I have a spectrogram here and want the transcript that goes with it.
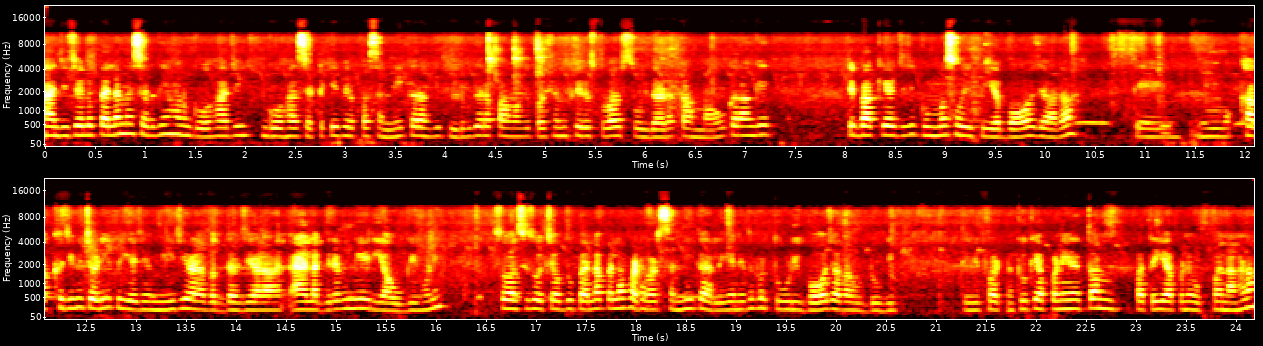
ਹਾਂਜੀ, ਚਲੋ ਪਹਿਲਾਂ ਮੈਂ ਸਿੱਟਦੀ ਹਾਂ ਹੁਣ ਗੋਹਾ ਜੀ। ਗੋਹਾ ਸਿੱਟ ਕੇ ਫਿਰ ਆਪਾਂ ਸੰਨੀ ਕਰਾਂਗੇ, ਫੀਡ ਵਗੈਰਾ ਪਾਵਾਂਗੇ ਪਸ਼ੂ ਨੂੰ, ਫਿਰ ਉਸ ਤੋਂ ਬਾਅਦ ਰਸੋਈ ਦਾ ਜਿਹੜਾ ਕੰਮ ਆ ਉਹ ਕਰਾਂਗੇ। ਤੇ ਬਾਕੀ ਅੱਜ ਜੀ ਗੁੰਮਸ ਹੋਈ ਪਈ ਆ ਬਹੁਤ ਜ਼ਿਆਦਾ ਤੇ ਮ- ਖੱਖ ਜੀ ਵੀ ਚੜੀ ਪਈ ਆ ਜੇ ਮੀਂਹ ਜੀ ਵਾਲਾ, ਬੱਦਲ ਜਿਹਾ ਵਾਲਾ, ਐ ਲੱਗ ਰਿਹਾ ਵੀ ਹਨੇਰੀ ਆਊਗੀ ਹੁਣੀ। ਸੋ ਅਸੀਂ ਸੋਚਿਆ ਉਦੋਂ ਪਹਿਲਾਂ ਪਹਿਲਾਂ ਫਟਾਫਟ ਸੰਨੀ ਕਰ ਲਈਏ, ਨਹੀਂ ਤਾਂ ਫਿਰ ਤੂੜੀ ਬਹੁਤ ਜ਼ਿਆਦਾ ਉੱਡੂਗੀ। ਤੇ ਫਟ, ਕਿਉਂਕਿ ਆਪਣੇ ਤੁਹਾਨੂੰ ਪਤਾ ਹੀ ਆ, ਆਪਣੇ ਉੱਪਰ ਨਾ, ਹਨਾ?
